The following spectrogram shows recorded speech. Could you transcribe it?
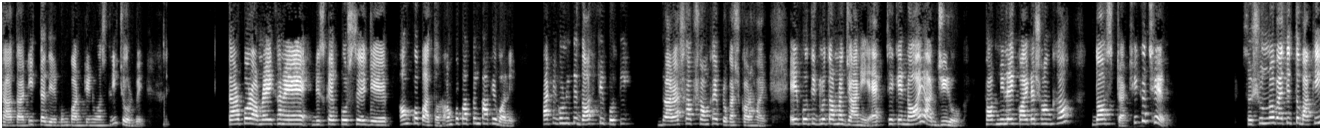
সাত, আট ইত্যাদি এরকম কন্টিনিউয়াসলি চলবে। তারপর আমরা এখানে ডিসক্রাইব করছে যে অঙ্কপাতন। অঙ্কপাতন কাকে বলে? পাটিগণিতে দশটি প্রতীক দ্বারা সব সংখ্যায় প্রকাশ করা হয়। এই প্রতীকগুলো তো আমরা জানি, এক থেকে নয় আর জিরো। সব মিলে কয়টা সংখ্যা? দশটা, ঠিক আছে? তো শূন্য ব্যতীত বাকি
